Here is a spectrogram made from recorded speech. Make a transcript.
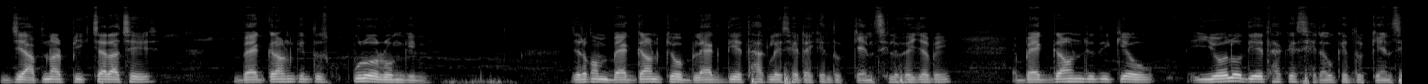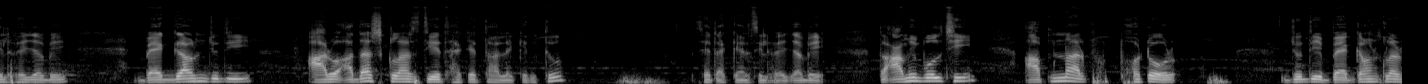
যে আপনার পিকচার আছে ব্যাকগ্রাউন্ড কিন্তু পুরো রঙিন। যেরকম ব্যাকগ্রাউন্ড কেউ ব্ল্যাক দিয়ে থাকলে সেটা কিন্তু ক্যান্সেল হয়ে যাবে। ব্যাকগ্রাউন্ড যদি কেউ ইয়েলো দিয়ে থাকে, সেটাও কিন্তু ক্যান্সেল হয়ে যাবে। ব্যাকগ্রাউন্ড যদি আরও আদার্স ক্লাস দিয়ে থাকে, তাহলে কিন্তু সেটা ক্যান্সেল হয়ে যাবে। তো আমি বলছি, আপনার ফটোর যদি ব্যাকগ্রাউন্ড কালার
